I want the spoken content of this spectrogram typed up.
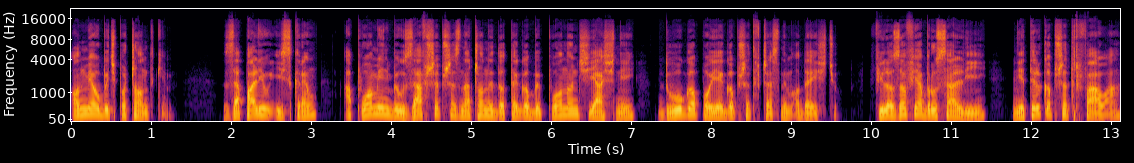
On miał być początkiem. Zapalił iskrę, a płomień był zawsze przeznaczony do tego, by płonąć jaśniej długo po jego przedwczesnym odejściu. Filozofia Bruce'a Lee nie tylko przetrwała,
